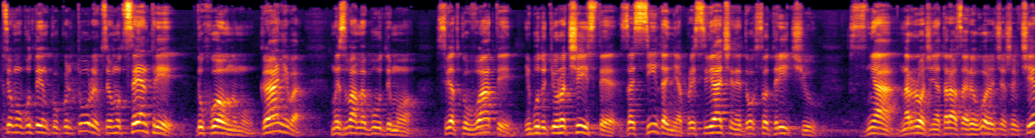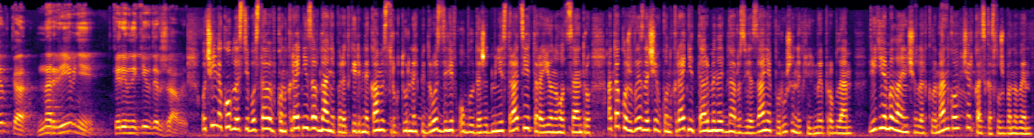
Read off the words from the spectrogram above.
В цьому будинку культури, в цьому центрі духовному Канєва ми з вами будемо святкувати і будуть урочисте засідання, присвячене 200-річчю з дня народження Тараса Григоровича Шевченка на рівні керівників держави. Очільник області поставив конкретні завдання перед керівниками структурних підрозділів облдержадміністрації та районного центру, а також визначив конкретні терміни для розв'язання порушених людьми проблем. Лідія Меланіч, Олег Клименко, Черкаська служба новин.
